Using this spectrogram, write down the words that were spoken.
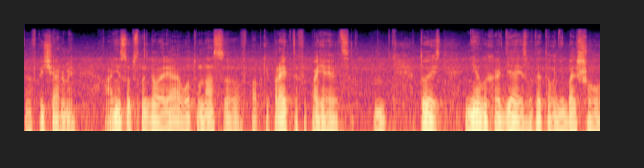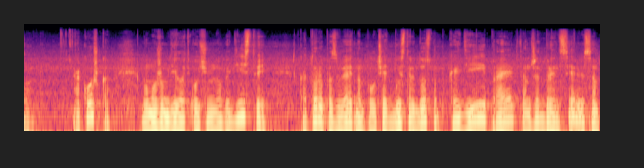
в PCharm, они, собственно говоря, вот у нас э, в папке проектов и появятся. То есть, не выходя из вот этого небольшого окошка, мы можем делать очень много действий, которые позволяют нам получать быстрый доступ к IDE, проектам, JetBrains сервисам,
